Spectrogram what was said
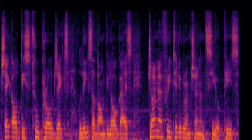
check out these two projects. Links are down below guys. Join my free telegram channel and see you. Peace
